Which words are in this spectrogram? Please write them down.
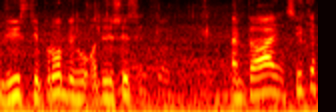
200 пробігу, 1,6 MPI. Скільки?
